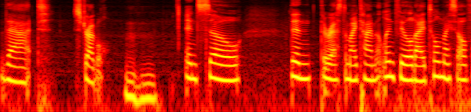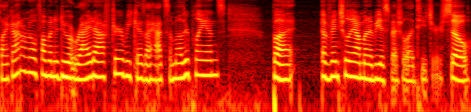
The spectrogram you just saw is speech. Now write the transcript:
that struggle. Mm-hmm. And so then the rest of my time at Linfield, I told myself, like, I don't know if I'm going to do it right after because I had some other plans, but eventually I'm going to be a special ed teacher. So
